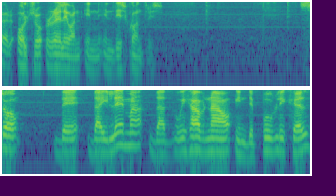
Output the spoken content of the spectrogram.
are also relevant in, in these countries. So the dilemma that we have now in the public health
